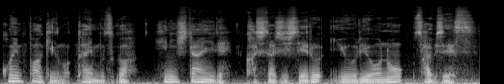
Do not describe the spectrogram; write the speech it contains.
コインパーキングのタイムズが日にち単位で貸し出ししている有料のサービスです。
